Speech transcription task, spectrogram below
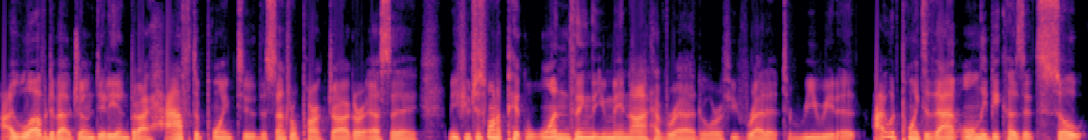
I loved about Joan Didion, but I have to point to the Central Park Jogger essay. I mean, if you just want to pick one thing that you may not have read, or if you've read it to reread it, I would point to that only because it's so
